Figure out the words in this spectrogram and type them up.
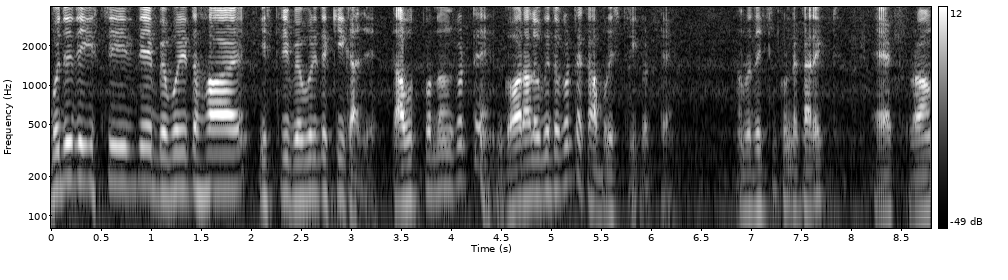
বৈদ্যুতিক ইস্ত্রিতে ব্যবহৃত হয় ইস্ত্রি ব্যবহৃত কী কাজে? তাপ উৎপাদন করতে, গড় আলোকিত করতে, কাপড় ইস্ত্রি করতে। আমরা দেখি কোনটা কারেক্ট এক রং,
